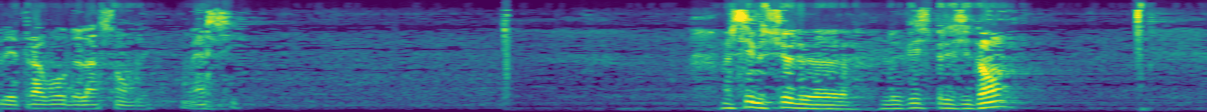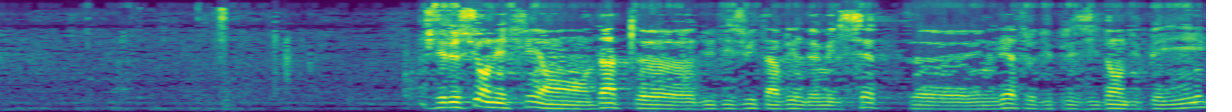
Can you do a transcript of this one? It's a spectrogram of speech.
les travaux de l'Assemblée. Merci. Merci, Monsieur le, Vice-président. J'ai reçu en effet en date euh, du 18 avril 2007 euh, une lettre du président du pays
